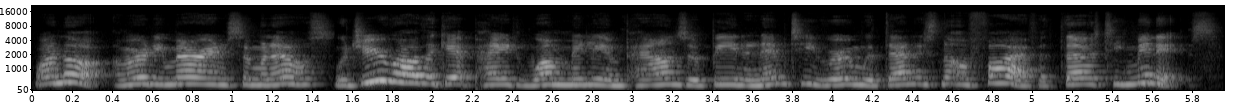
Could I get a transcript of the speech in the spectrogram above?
Why not? I'm already marrying someone else. Would you rather get paid one million pounds or be in an empty room with Danisnotonfire for 30 minutes?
